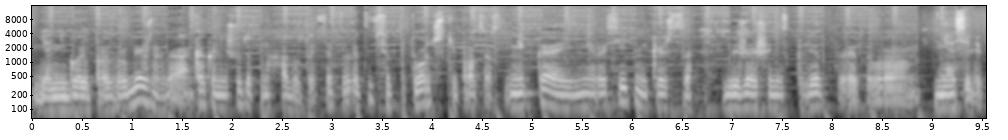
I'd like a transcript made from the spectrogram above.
я не говорю про зарубежных, да, а как они шутят на ходу. То есть это, это все-таки творческий процесс. Никакая нейросеть, мне кажется, в ближайшие несколько лет этого не осилит.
